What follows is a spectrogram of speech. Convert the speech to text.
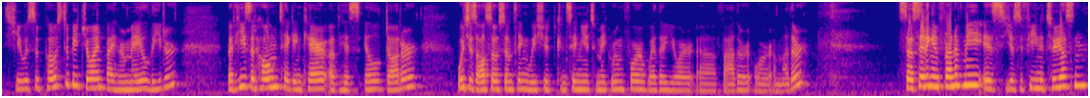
She was supposed to be joined by her male leader, but he's at home taking care of his ill daughter which is also something we should continue to make room for, whether you're a father or a mother. So, sitting in front of me is Josefine Tøgersen,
